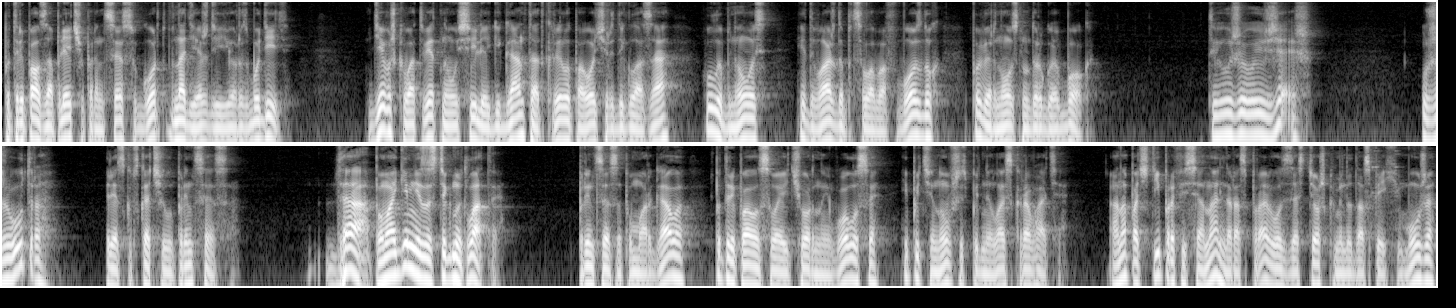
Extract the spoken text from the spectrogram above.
Потрепал за плечи принцессу Горд в надежде ее разбудить. Девушка в ответ на усилия гиганта открыла по очереди глаза, улыбнулась и, дважды поцеловав воздух, повернулась на другой бок. «Ты уже уезжаешь? Уже утро?» — резко вскочила принцесса. «Да, помоги мне застегнуть латы!» Принцесса поморгала, потрепала свои черные волосы и, потянувшись, поднялась с кровати. Она почти профессионально расправилась с застежками на доспехе мужа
